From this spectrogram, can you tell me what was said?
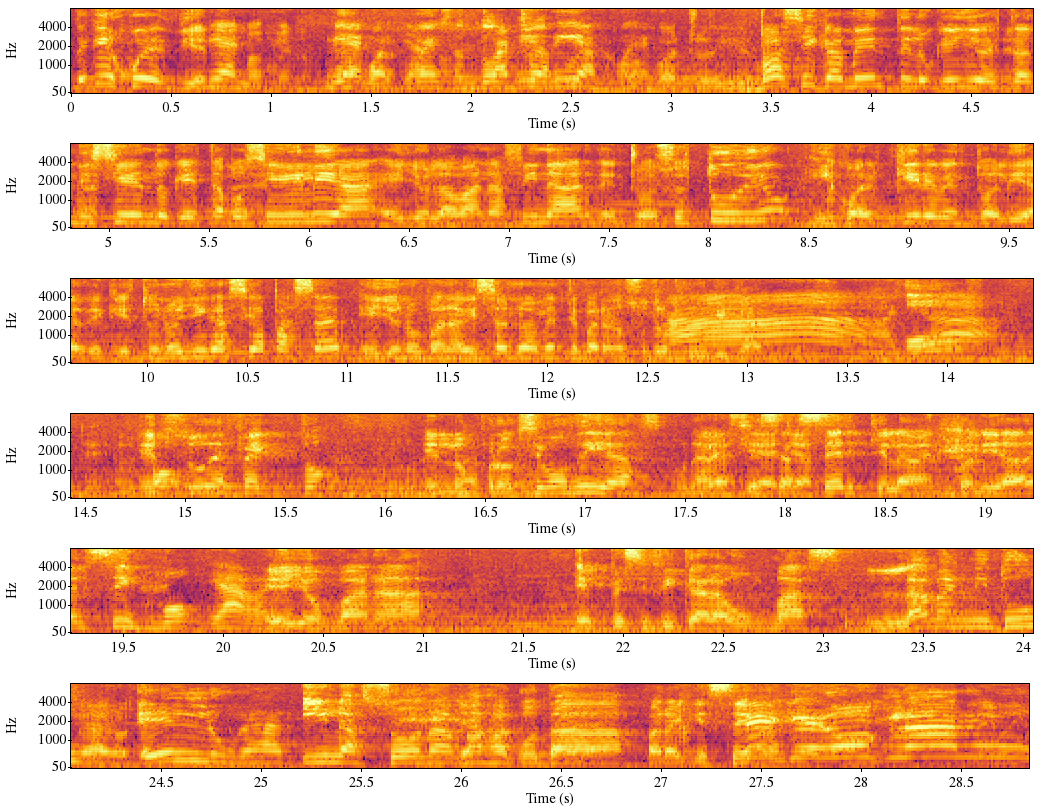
de aquí el jueves viernes Bien, más o menos. bien. Son dos cuatro días, días, pues. pues. Cuatro días. Básicamente lo que ellos están diciendo que esta posibilidad ellos la van a afinar dentro de su estudio y cualquier eventualidad de que esto no llegase a pasar, ellos nos van a avisar nuevamente para nosotros publicar. Ah, O, ya. en su defecto, en los próximos días, una vez que se acerque la eventualidad del sismo, Ya, ellos van a especificar aún más la magnitud Claro, el lugar. y la zona más acotada para que sea, quedó claro!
